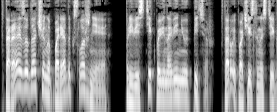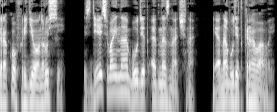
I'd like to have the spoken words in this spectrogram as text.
Вторая задача на порядок сложнее – привести к повиновению Питер, второй по численности игроков регион Руси. Здесь война будет однозначно, и она будет кровавой.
